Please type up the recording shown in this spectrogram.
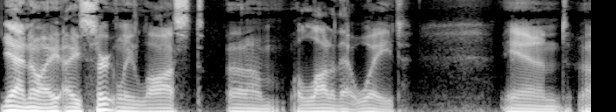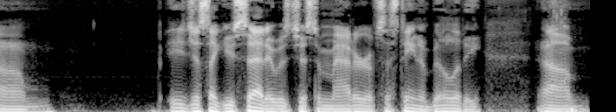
Yeah, no, I, I certainly lost um, a lot of that weight, and um, it, just like you said, it was just a matter of sustainability. Um,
